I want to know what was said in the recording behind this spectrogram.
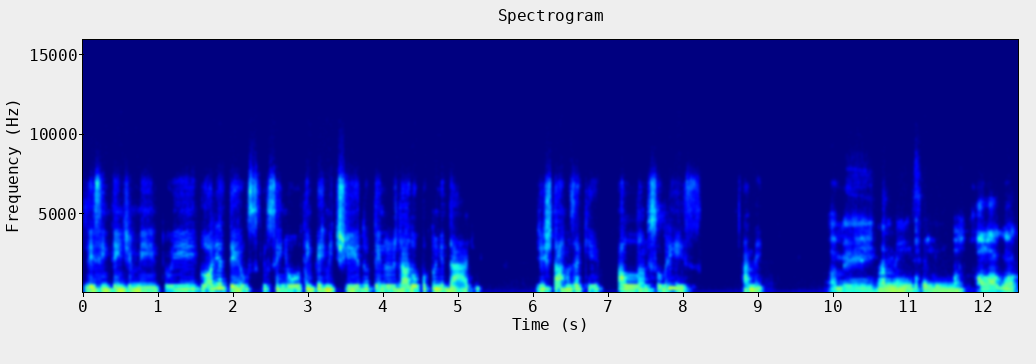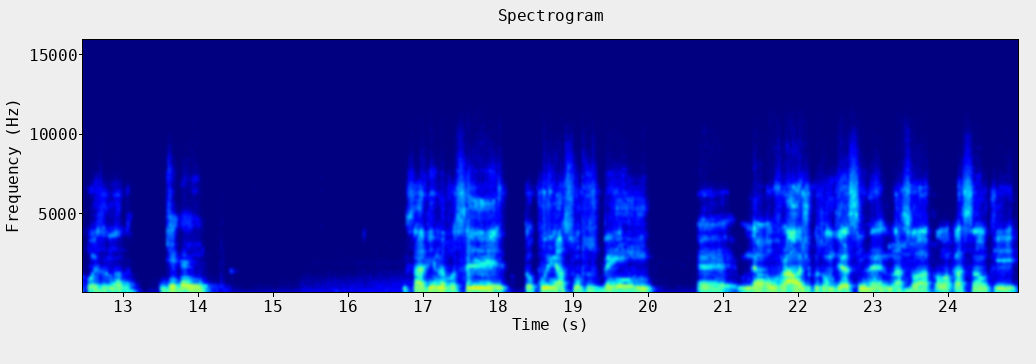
nesse entendimento, e glória a Deus que o Senhor tem permitido, tem nos dado a oportunidade de estarmos aqui falando sobre isso. Amém. Amém. Amém, Celina. Posso falar alguma coisa, Nanda? Diga aí. Salina, você tocou em assuntos bem é, nevrálgicos, vamos dizer assim, né? na sua colocação, que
